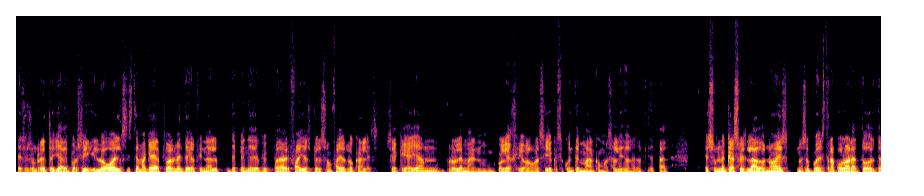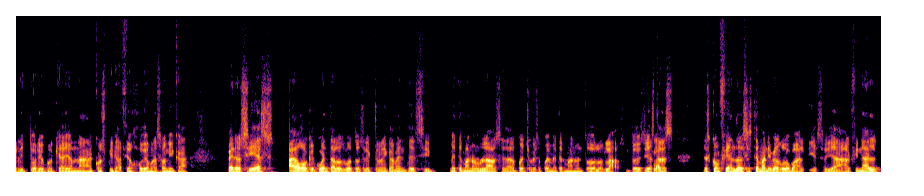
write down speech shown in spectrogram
eso es un reto ya de por sí. Y luego el sistema que hay actualmente, que al final depende de que puede haber fallos, pero son fallos locales. O sea, que haya un problema en un colegio o algo así, o que se cuenten mal, como ha salido en las noticias tal, es un caso aislado, no, es, no se puede extrapolar a todo el territorio porque hay una conspiración judeo-masónica. Pero si es algo que cuenta los votos electrónicamente, si mete mano en un lado, se da por hecho que se puede meter mano en todos los lados. Entonces ya estás desconfiando del sistema a nivel global. Y eso ya al final,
